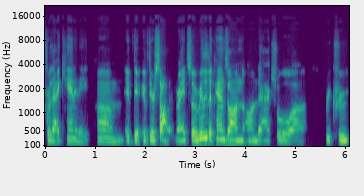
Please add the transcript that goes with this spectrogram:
for that candidate um, if they're if they're solid right? So it really depends on on the actual uh, recruit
